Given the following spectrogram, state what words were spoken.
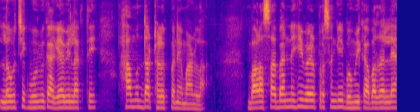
लवचिक भूमिका घ्यावी लागते हा मुद्दा ठळकपणे मांडला. बाळासाहेबांनीही वेळप्रसंगी भूमिका बदलल्या.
